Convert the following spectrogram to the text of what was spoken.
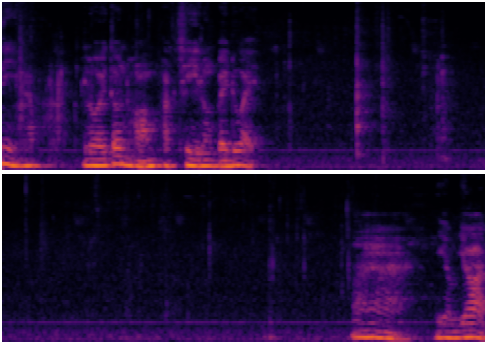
นี่ครับโรยต้นหอมผักชีลงไปด้วย อ่าเยี่ยมยอด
